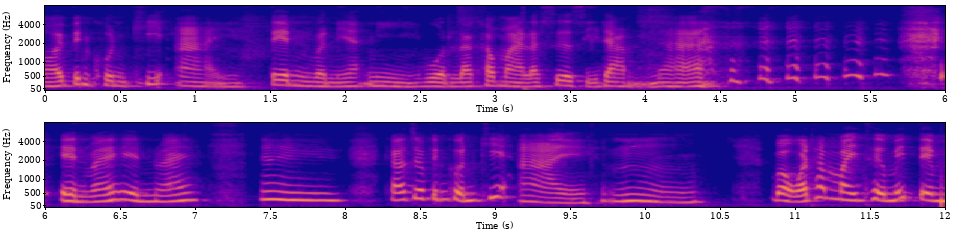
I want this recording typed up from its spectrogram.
น้อยเป็นคนขี้อาย เต้นวันนี้นี่วนแล้วเข้ามาแล้วเสื้อสีดำนะคะเห็นไหมเห็นไหมเออเขาจะเป็นคนขี้อาย อืม บอกว่าทำไมเธอไม่เต็ม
